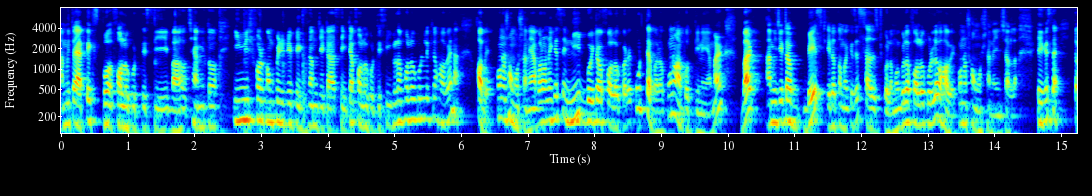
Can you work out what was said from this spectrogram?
আমি তো অ্যাপেক্স ফলো করতেছি বা হচ্ছে আমি তো ইংলিশ ফর কম্পিটিটিভ এক্সাম যেটা আছে এটা ফলো করতেছি, এগুলো ফলো করলে কি হবে না? হবে, কোনো সমস্যা নেই। আবার অনেকে আছে নিট বইটাও ফলো করে, করতে পারো, কোনো আপত্তি নেই আমার। বাট আমি যেটা বেস্ট এটা তোমাকে যে সাজেস্ট করলাম, ওগুলো ফলো করলেও হবে, কোনো সমস্যা নেই ইনশাল্লাহ ঠিক আছে? তো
